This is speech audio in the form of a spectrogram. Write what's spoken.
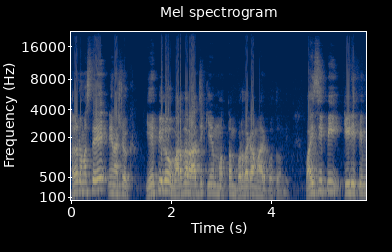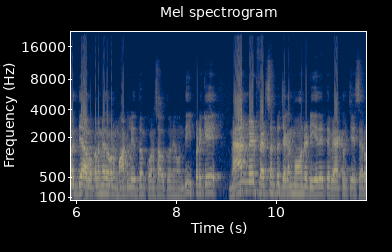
హలో నమస్తే నేను అశోక్. ఏపీలో వరద రాజకీయం మొత్తం బురదగా మారిపోతుంది. వైసీపీ టీడీపీ మధ్య ఒకళ్ళ మీద ఒకళ్ళ మాటల యుద్ధం కొనసాగుతూనే ఉంది. ఇప్పటికే మ్యాన్ మేడ్ ఫ్లడ్స్ అంటూ జగన్మోహన్ రెడ్డి ఏదైతే వ్యాఖ్యలు చేశారో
